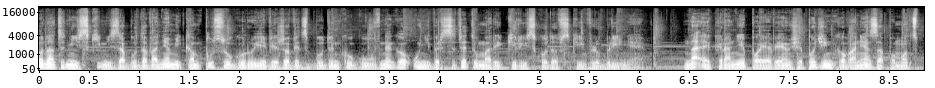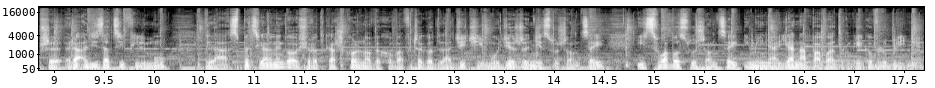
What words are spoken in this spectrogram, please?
Ponad niskimi zabudowaniami kampusu góruje wieżowiec budynku głównego Uniwersytetu Marii Curie Skłodowskiej w Lublinie. Na ekranie pojawiają się podziękowania za pomoc przy realizacji filmu dla specjalnego ośrodka szkolno-wychowawczego dla dzieci i młodzieży niesłyszącej i słabosłyszącej imienia Jana Pawła II w Lublinie.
